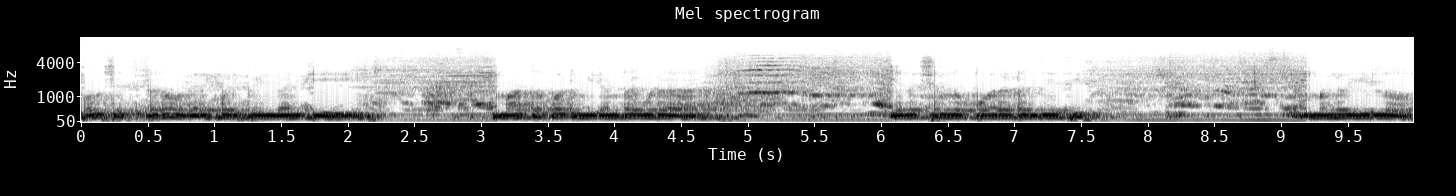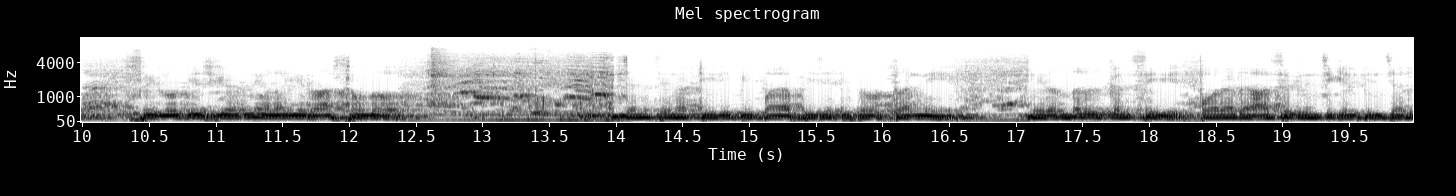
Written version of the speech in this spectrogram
భవిష్యత్ తరం వెనకబడిపోయిన దానికి మాతో పాటు మీరంతా కూడా ఎలక్షన్లో పోరాటం చేసి మంగళగిరిలో శ్రీ లోకేష్ గారిని అలాగే రాష్ట్రంలో జనసేన టీడీపీ ప- బీజేపీ ప్రభుత్వాన్ని మీరందరూ కలిసి పోరాడి ఆశీర్వించి గెలిపించారు.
